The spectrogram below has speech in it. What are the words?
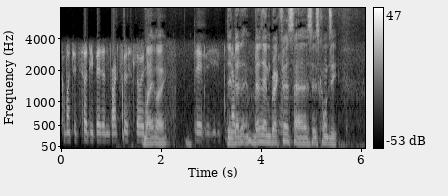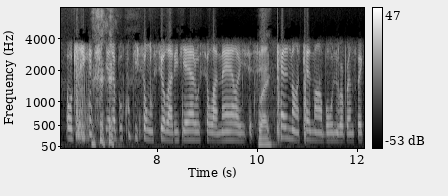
comment tu dis ça, des bed and breakfast là. Ouais, ouais. des bed, and breakfast, c'est ce qu'on dit. OK. Il y en a beaucoup qui sont sur la rivière ou sur la mer. C'est Ouais. tellement, tellement beau, Nouveau-Brunswick.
